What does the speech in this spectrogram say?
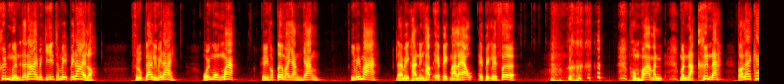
ขึ้นเหมือนจะได้เมื่อกี้ทำไมไม่ได้เหรอ สรุปได้หรือไม่ได้ โอ้ยงงมาก เฮลิคอปเตอร์มายังยัง ยังไม่มา ได้มาอีกคันหนึ่งครับเอเปกมาแล้วเอเปกเลเซอร์ผมว่ามันมันหนักขึ้นนะ ตอนแรกแค่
